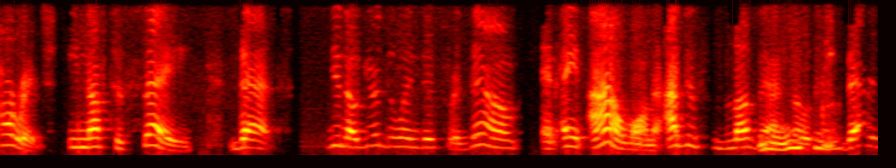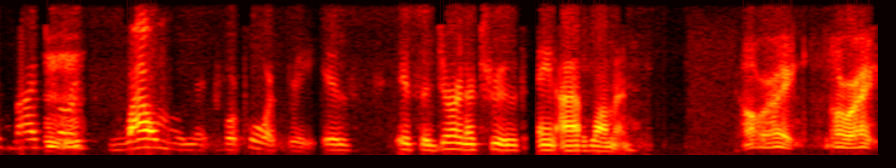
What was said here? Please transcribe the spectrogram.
courage enough to say that you know, you're doing this for them and ain't I a woman? I just love that. So that is my first wow moment for poetry is is Sojourner Truth, Ain't I a Woman? All right. All right.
